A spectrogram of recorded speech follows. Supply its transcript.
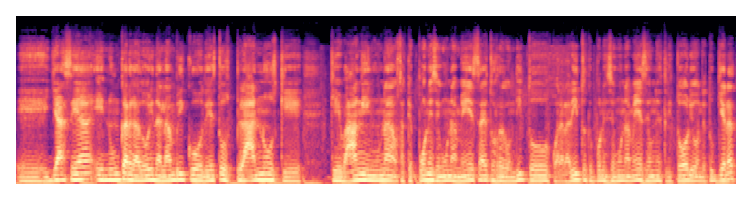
eh, ya sea en un cargador inalámbrico de estos planos que, van en una, o sea, que pones en una mesa, estos redonditos, cuadraditos que pones en una mesa, en un escritorio, donde tú quieras,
